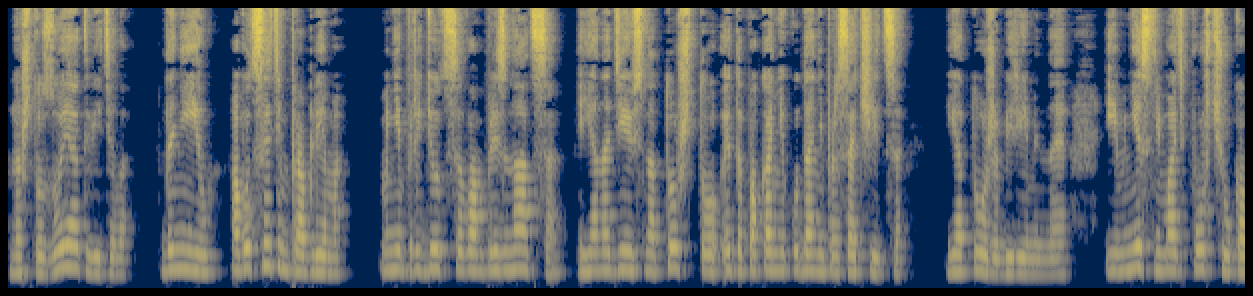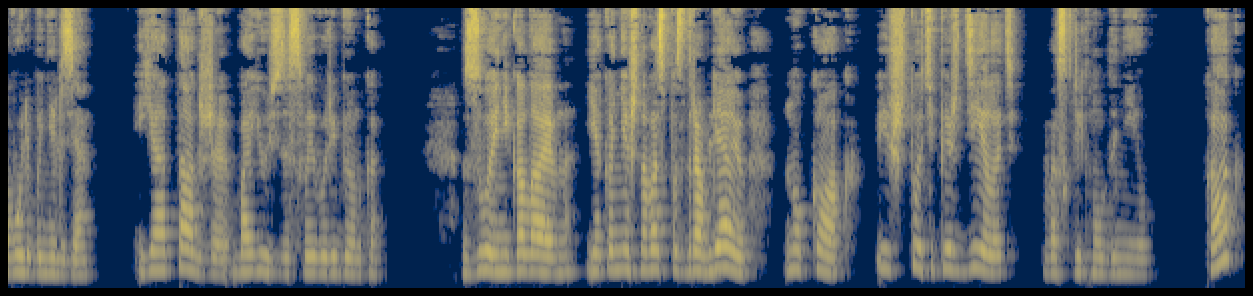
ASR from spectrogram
на что Зоя ответила. «Даниил, а вот с этим проблема. Мне придется вам признаться, и я надеюсь на то, что это пока никуда не просочится. Я тоже беременная, и мне снимать порчу у кого-либо нельзя. Я также боюсь за своего ребенка». «Зоя Николаевна, я, конечно, вас поздравляю, но как? И что теперь делать?» — воскликнул Даниил. «Как?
